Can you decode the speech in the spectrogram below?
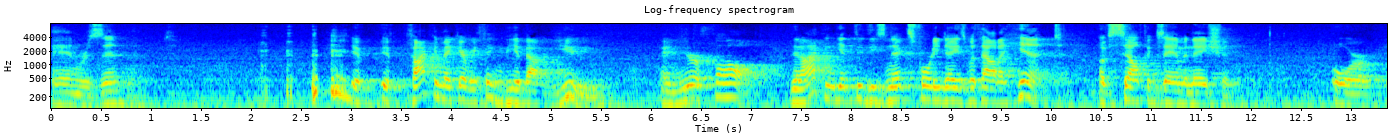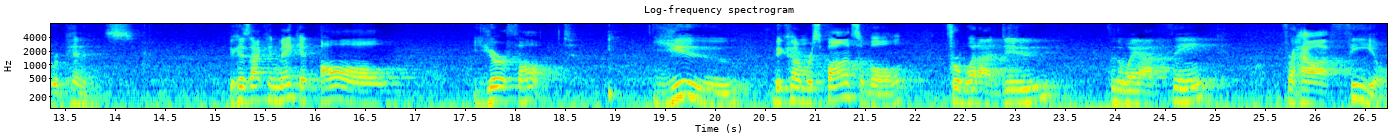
and resentment. if, if I can make everything be about you and your fault, then I can get through these next 40 days without a hint of self examination or repentance. Because I can make it all your fault. You become responsible for what I do, for the way I think, for how I feel.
